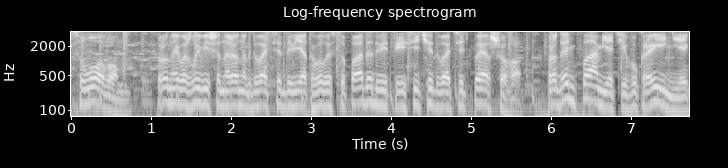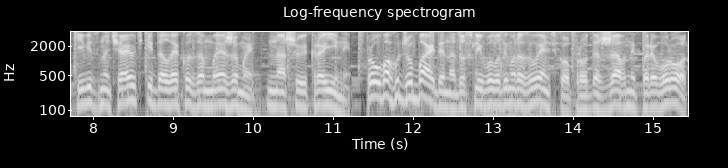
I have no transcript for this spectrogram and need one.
словом. Про найважливіше на ранок 29 листопада 2021-го. Про день пам'яті в Україні, який відзначають і далеко за межами нашої країни. Про увагу Джо Байдена до слів Володимира Зеленського, про державний переворот,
